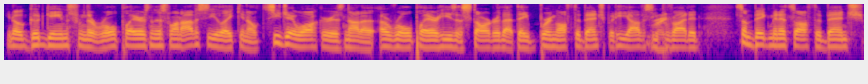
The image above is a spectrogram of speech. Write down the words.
you know good games from their role players in this one. Obviously, like you know, C.J. Walker is not a, a role player; he's a starter that they bring off the bench. But he obviously right. provided some big minutes off the bench.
